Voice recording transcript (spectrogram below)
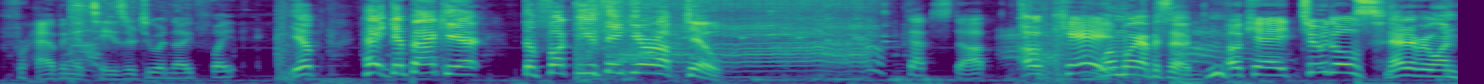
For having a taser to a knife fight? yep. Hey, get back here. The fuck do you think you're up to? Tap stop. Okay. One more episode. Okay, toodles. Night, everyone.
